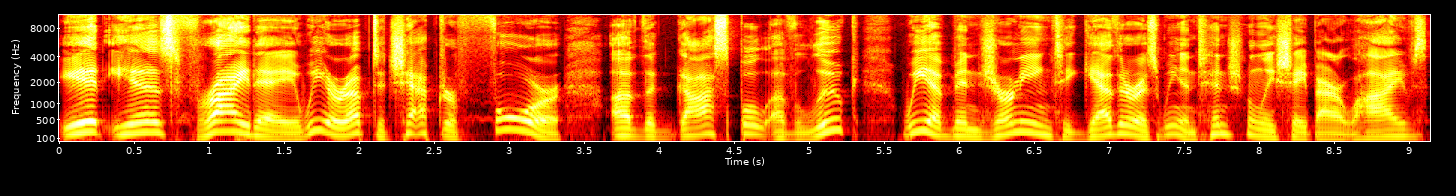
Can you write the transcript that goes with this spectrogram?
It is Friday. We are up to chapter 4 of the Gospel of Luke. We have been journeying together as we intentionally shape our lives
